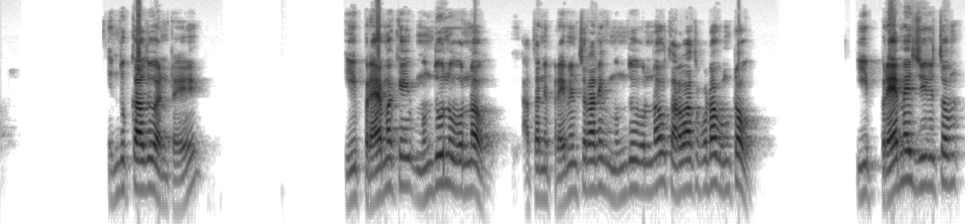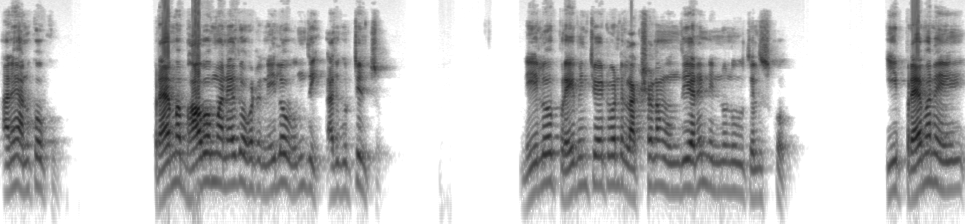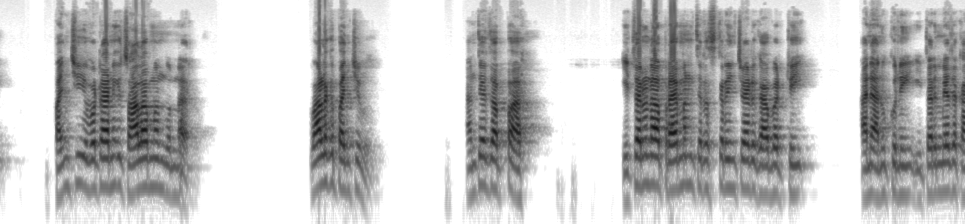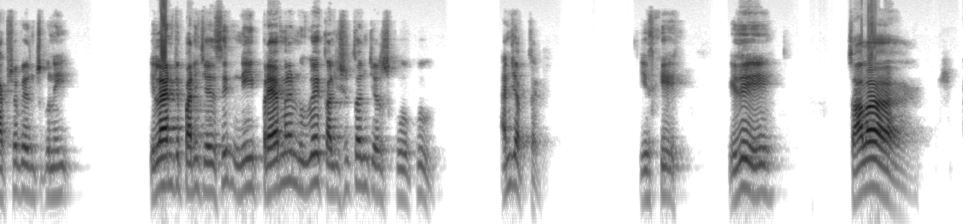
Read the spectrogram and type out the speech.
ఎందుకు కాదు అంటే ఈ ప్రేమకి ముందు నువ్వు ఉన్నావు. అతన్ని ప్రేమించడానికి ముందు ఉన్నావు తర్వాత కూడా ఉంటావు. ఈ ప్రేమే జీవితం అని అనుకోకు. ప్రేమ భావం అనేది ఒకటి నీలో ఉంది. అది గుర్తించు. నీలో ప్రేమించేటువంటి లక్షణం ఉంది అని నిన్ను నువ్వు తెలుసుకో. ఈ ప్రేమని పంచి ఇవ్వటానికి చాలామంది ఉన్నారు. వాళ్ళకి పంచివు అంతే తప్ప ఇతను నా ప్రేమను తిరస్కరించాడు కాబట్టి అని అనుకుని ఇతని మీద కక్ష పెంచుకుని ఇలాంటి పని చేసి నీ ప్రేమను నువ్వే కలుషితం చేసుకోకు అని చెప్తాడు. ఇది ఇది చాలా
